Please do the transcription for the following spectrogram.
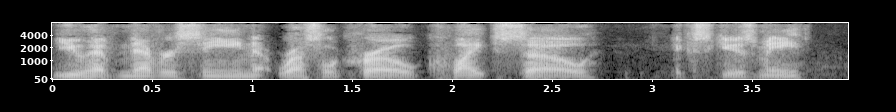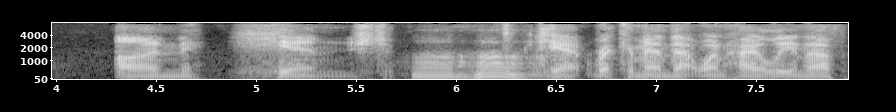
You have never seen Russell Crowe quite so, excuse me, unhinged. Uh-huh. Can't recommend that one highly enough.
